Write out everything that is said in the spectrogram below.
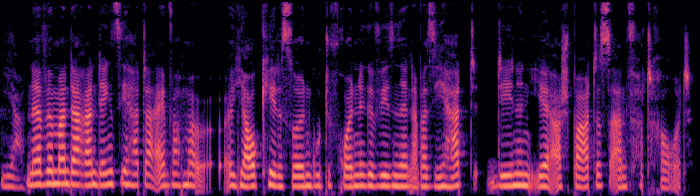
Ja. Ne, wenn man daran denkt, sie hat da einfach mal, ja, okay, das sollen gute Freunde gewesen sein, aber sie hat denen ihr Erspartes anvertraut.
